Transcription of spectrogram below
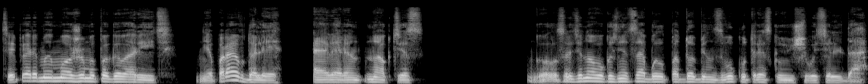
Теперь мы можем и поговорить. Не правда ли, Эверент Ноктис?» Голос ледяного кузнеца был подобен звуку трескающегося льда.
